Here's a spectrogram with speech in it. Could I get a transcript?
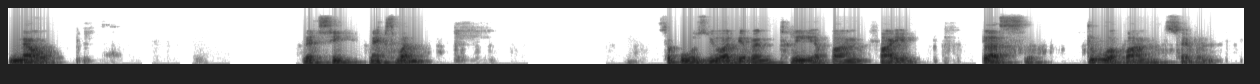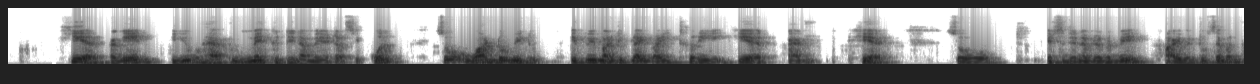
Now, let's see next one. Suppose you are given 3 upon 5 plus 2 upon 7. Here again, you have to make denominators equal. So what do we do? If we multiply by 3 here and here, so its denominator will be 5 into 7.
